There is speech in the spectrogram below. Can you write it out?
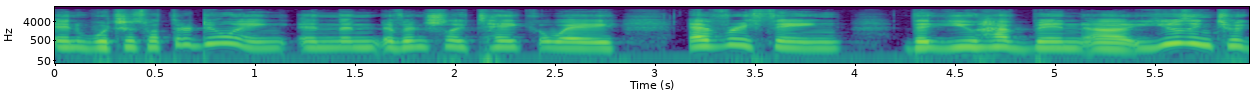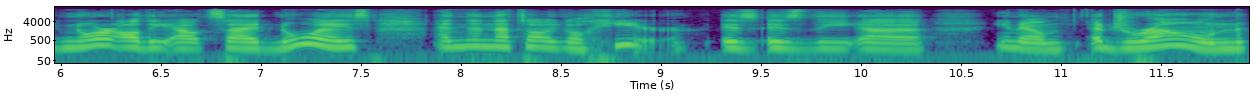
and which is what they're doing and then eventually take away everything that you have been uh, using to ignore all the outside noise and then that's all you'll hear is is the uh, you know a drone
